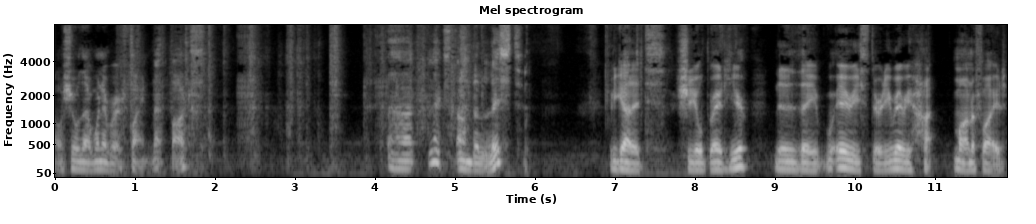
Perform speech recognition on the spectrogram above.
I'll show that whenever I find that box. Uh, next on the list we got its shield right here. This is a very sturdy, very hot modified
